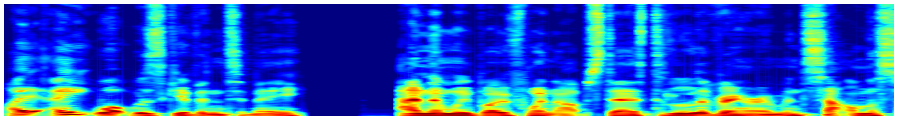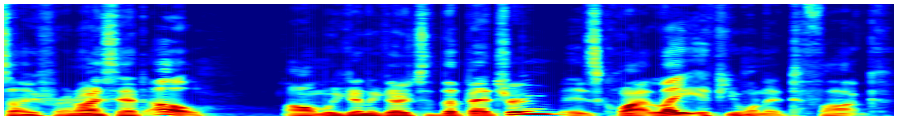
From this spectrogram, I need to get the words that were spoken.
I ate what was given to me, and then we both went upstairs to the living room and sat on the sofa, and I said, Oh, Aren't we going to go to the bedroom? It's quite late if you wanted to fuck.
